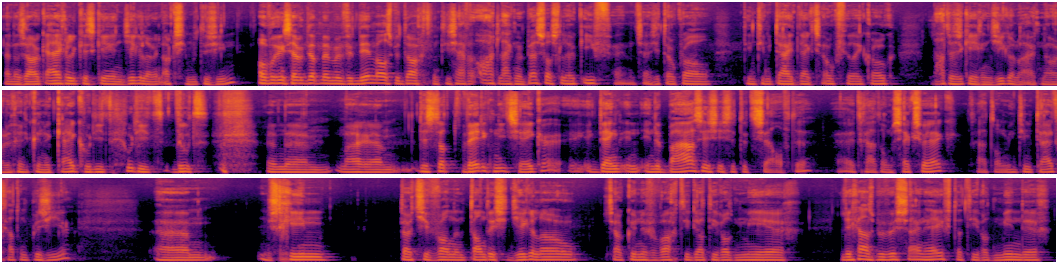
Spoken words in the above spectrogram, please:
En dan zou ik eigenlijk eens een keer een gigolo in actie moeten zien. Overigens heb ik dat met mijn vriendin wel eens bedacht. Want die zei van, oh, het lijkt me best wel eens leuk, Yves. Want zij zit ook wel, de intimiteit lijkt ze ook veel, ik ook. Laten we eens een keer een gigolo uitnodigen. We kunnen kijken hoe die het, hoe die het doet. En, ehm, maar, ehm, dus dat weet ik niet zeker. Ik denk in, in de basis is het hetzelfde. Het gaat om sekswerk, het gaat om intimiteit, het gaat om plezier. Ehm, misschien dat je van een tantrische gigolo zou kunnen verwachten dat hij wat meer lichaamsbewustzijn heeft, dat hij wat minder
